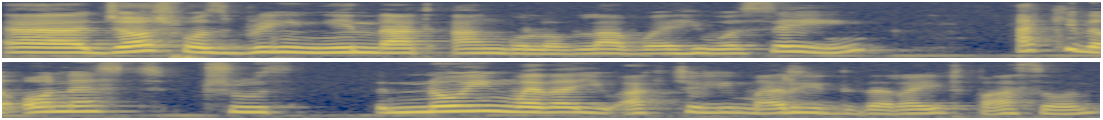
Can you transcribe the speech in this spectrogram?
uh, josh was bringing in that angle of love where he was saying aki the honest truth knowing whether you actually married the right person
